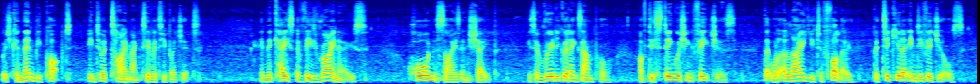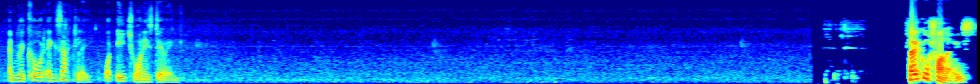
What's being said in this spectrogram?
which can then be popped into a time activity budget. In the case of these rhinos, horn size and shape is a really good example of distinguishing features that will allow you to follow particular individuals and record exactly what each one is doing. Focal follows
